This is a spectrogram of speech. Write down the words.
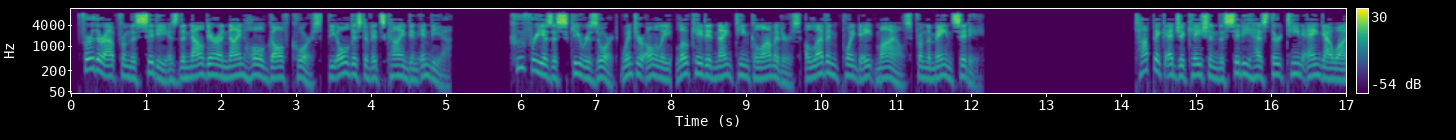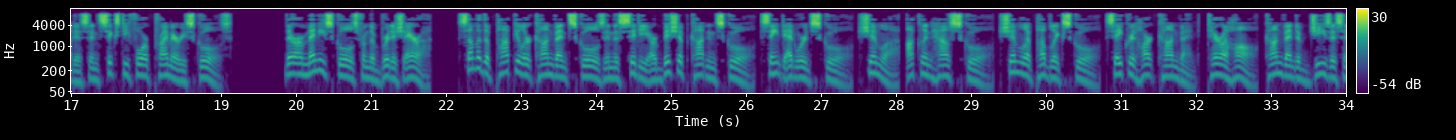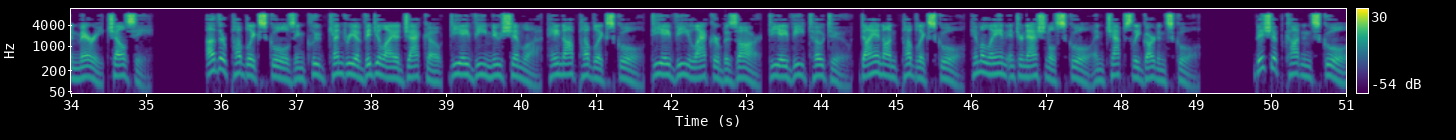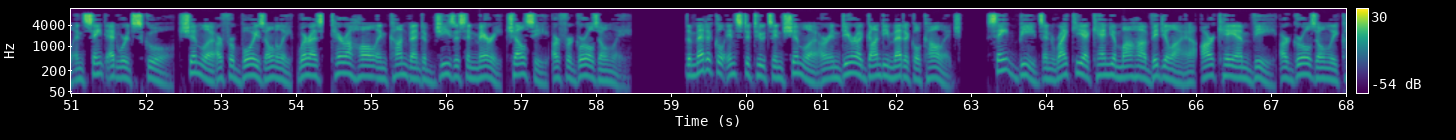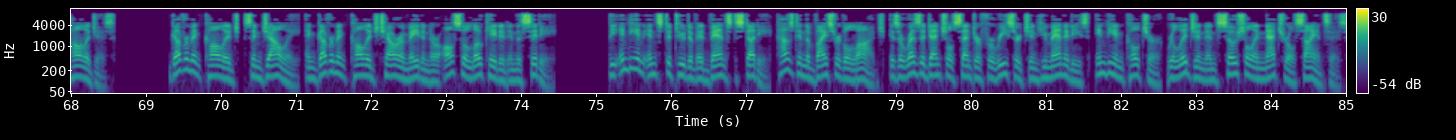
Further out from the city is the Naldehra nine-hole golf course, the oldest of its kind in India. Kufri is a ski resort winter only located 19 kilometers 11.8 miles from the main city. Topic education The city has 13 Anganwadis and 64 primary schools. There are many schools from the British era. Some of the popular convent schools in the city are Bishop Cotton School, St Edward's School, Shimla, Auckland House School, Shimla Public School, Sacred Heart Convent, Tara Hall, Convent of Jesus and Mary Chelsea. Other public schools include Kendriya Vidyalaya Jakko, DAV New Shimla, Haina Public School, DAV Lakkar Bazar, DAV Totu, Dayanand Public School, Himalayan International School and Chapslee Garden School. Bishop Cotton School and St Edward's School, Shimla are for boys only, whereas, Tara Hall and Convent of Jesus and Mary Chelsea are for girls only. The medical institutes in Shimla are Indira Gandhi Medical College. St. Bede's and Rajkiya Kanya Maha Vidyalaya are girls-only colleges. Government College, Sanjauli, and Government College Chaura Maidan are also located in the city. The Indian Institute of Advanced Study, housed in the Viceregal Lodge, is a residential centre for research in humanities, Indian culture, religion and social and natural sciences.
